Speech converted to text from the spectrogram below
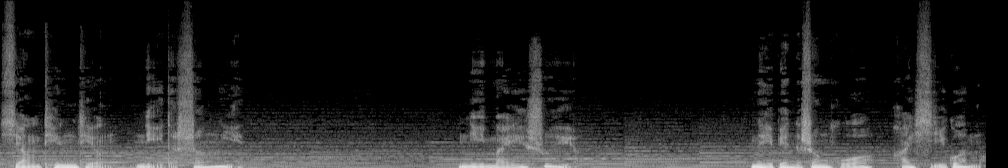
想听听你的声音。你没睡呀？那边的生活还习惯吗？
